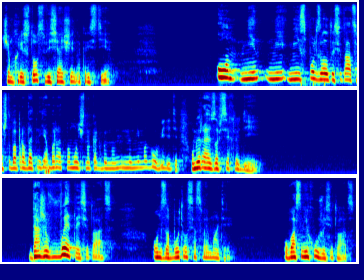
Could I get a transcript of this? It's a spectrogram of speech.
чем Христос, висящий на кресте. Он не, не, не использовал эту ситуацию, чтобы оправдать, «Ну, я бы рад помочь, но как бы ну, ну, не могу, видите, умираю за всех людей. Даже в этой ситуации он заботился о своей матери. У вас не хуже ситуация.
